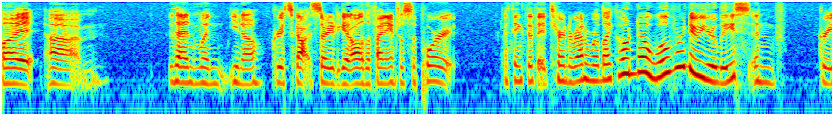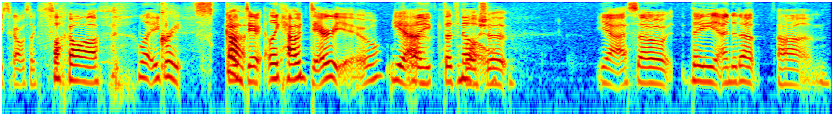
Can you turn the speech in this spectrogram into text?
But um, then when you know Great Scott started to get all the financial support, I think that they turned around and were like, "Oh no, we'll renew your lease." And Great Scott was like, "Fuck off!" like, Great how Scott. dare like how dare you? yeah, like that's no. bullshit. Yeah, so they ended up um,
